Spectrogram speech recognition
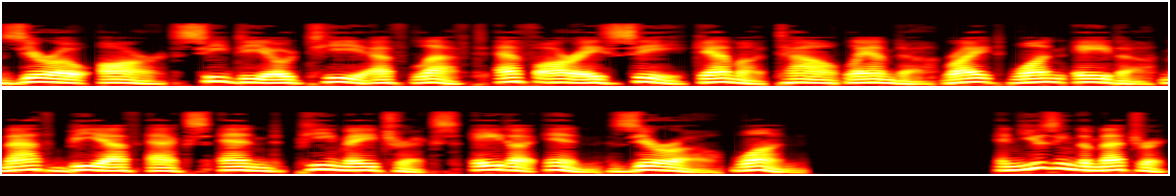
zero r c dot f left frac gamma tau lambda right one eta math bf x end p matrix eta in zero one, and using the metric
